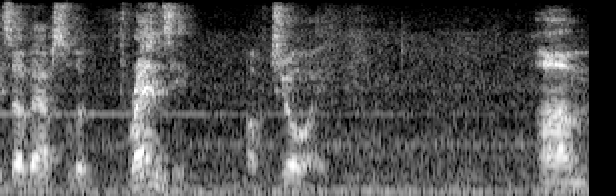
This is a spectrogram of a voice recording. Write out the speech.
Moments of absolute frenzy of joy. Um,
